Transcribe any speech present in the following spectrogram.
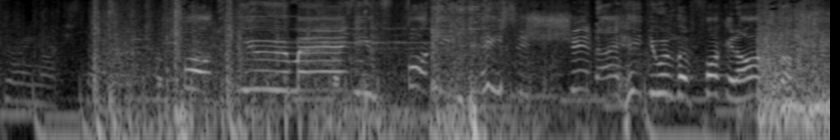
Throwing arc star. Fuck you, man! You fucking piece of shit! I hit you with the fucking Arc Star.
